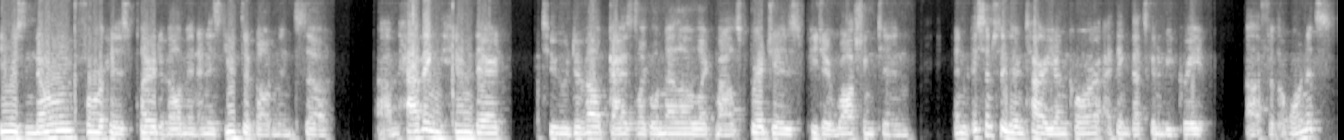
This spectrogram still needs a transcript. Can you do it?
he was known for his player development and his youth development. So um, having him there to develop guys like LaMelo, like Miles Bridges, PJ Washington, and essentially their entire young core, I think that's going to be great uh, for the Hornets.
